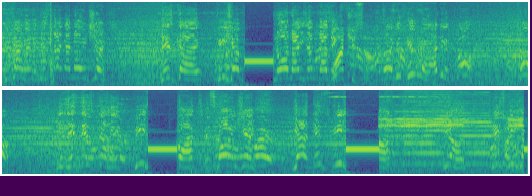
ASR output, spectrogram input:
This guy, got- this guy got no insurance. This guy, piece of no license, nothing. Watch yourself. No, you kill me. I didn't go. Go. This, this, this guy, piece of box, no insurance. Yeah, this piece you know, this piece of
